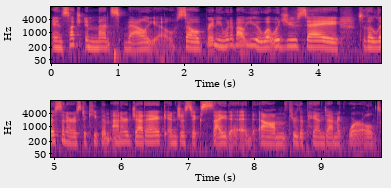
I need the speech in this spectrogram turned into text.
and such immense value. So, Brittany, what about you? What would you say to the listeners to keep them energetic and just excited um, through the pandemic world?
